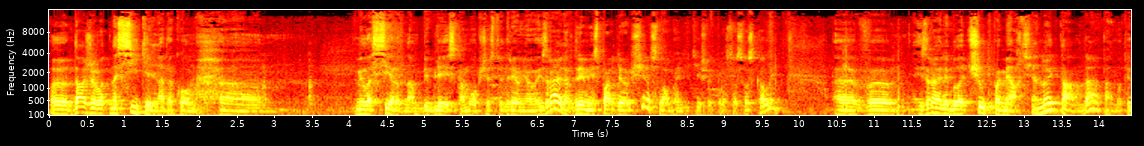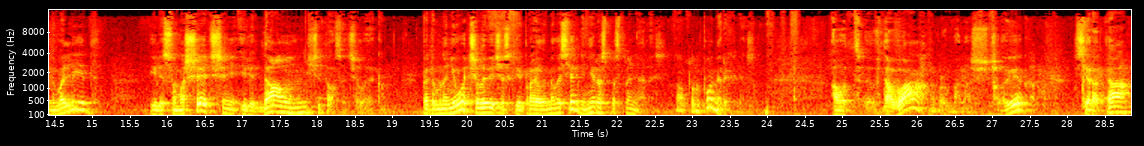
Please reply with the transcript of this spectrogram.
Э, даже в относительно таком э, милосердном библейском обществе древнего Израиля, в древней Спарте вообще слабые детишек просто со скалы, в Израиле было чуть помягче, но и там, да, там вот инвалид, или сумасшедший, или даун не считался человеком. Поэтому на него человеческие правила милосердия не распространялись. Ну, вот он помер их лес. А вот вдова, ну, наш человек, сирота,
